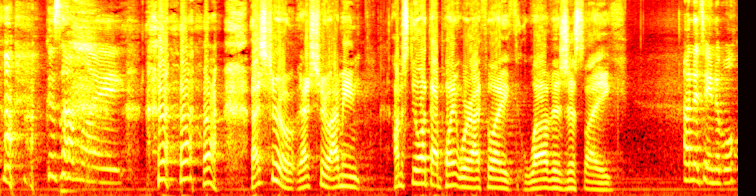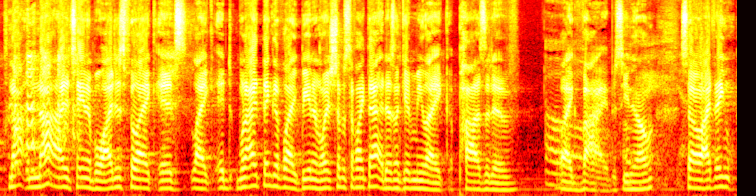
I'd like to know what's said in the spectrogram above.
Because I'm like, That's true. That's true. I mean, I'm still at that point where I feel like love is just like unattainable. not not unattainable. I just feel like it's like it when I think of like being in a relationship and stuff like that, it doesn't give me like positive like oh, vibes, you know? Oh, yeah. So I think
